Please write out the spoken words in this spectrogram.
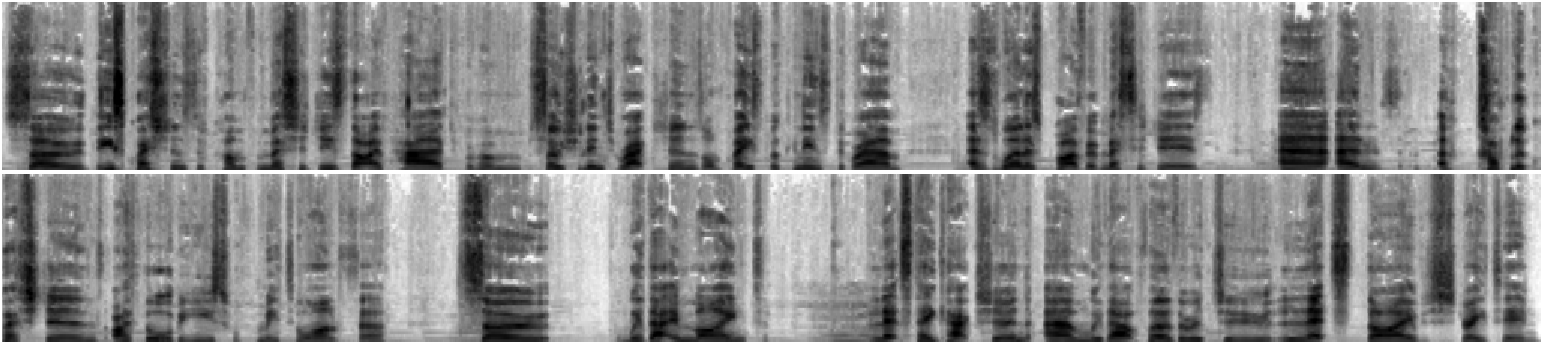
So these questions have come from messages that I've had from social interactions on Facebook and Instagram, as well as private messages. Uh, and a couple of questions I thought would be useful for me to answer. So, with that in mind, let's take action. And without further ado, let's dive straight in.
